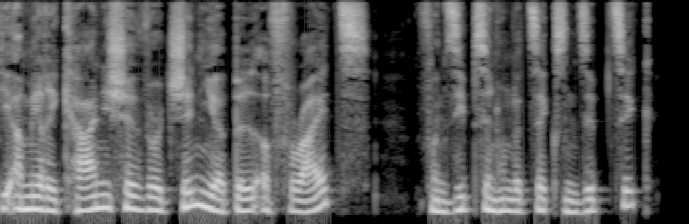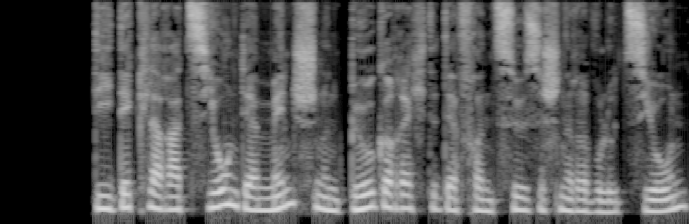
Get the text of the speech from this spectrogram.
Die amerikanische Virginia Bill of Rights von 1776, die Deklaration der Menschen- und Bürgerrechte der Französischen Revolution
